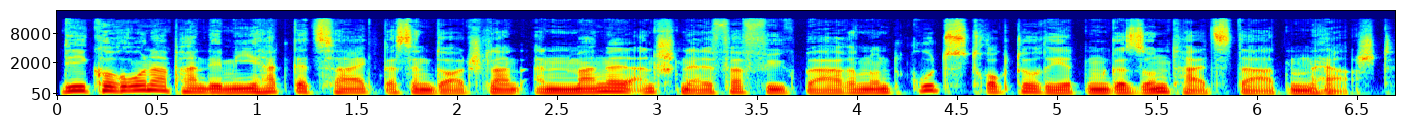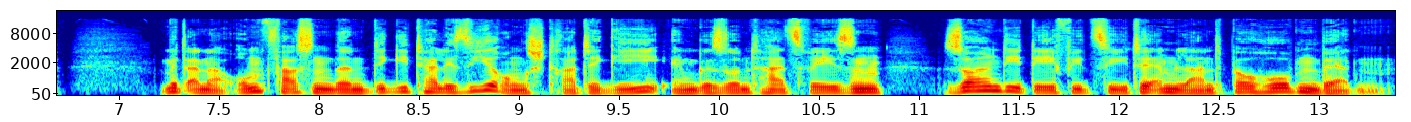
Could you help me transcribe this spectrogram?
Die Corona-Pandemie hat gezeigt, dass in Deutschland ein Mangel an schnell verfügbaren und gut strukturierten Gesundheitsdaten herrscht. Mit einer umfassenden Digitalisierungsstrategie im Gesundheitswesen sollen die Defizite im Land behoben werden.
